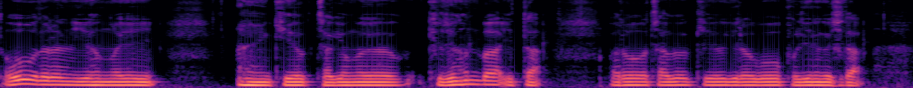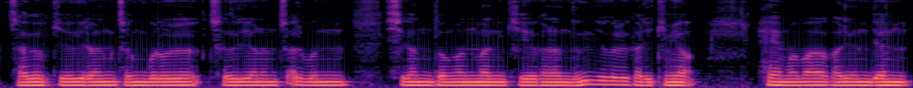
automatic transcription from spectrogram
또 다른 유형의 기억작용을 규정한 바 있다. 바로 자극기억이라고 불리는 것이다. 자극기억이란 정보를 처리하는 짧은 시간 동안만 기억하는 능력을 가리키며 해마와 관련된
